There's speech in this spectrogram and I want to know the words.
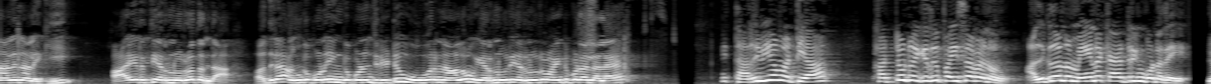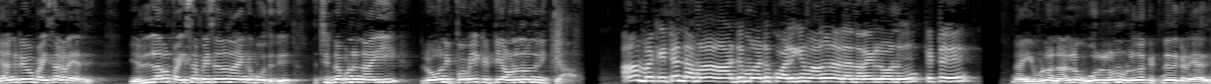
நாலு நாளைக்கு. ஆயிரத்தி இரநூறுவா தந்தா. அதுல அங்க போனோம் இங்க போனோம்னு சொல்லிட்டு ஒவ்வொரு நாளும் இரநூறு இரநூறு வாங்கிட்டு போடல நீ தரவியே மாட்டியா? கட்டோட் வைக்கிறது பைசா வேணும். அதுக்கு தான் நான் மெயினா கேட்டரிங் போனதே என்கிட்டயும் பைசா கிடையாது. எல்லாரும் பைசா பைசா நான் எங்க போகுது? சின்ன பொண்ணு நாய் லோன் இப்பவே கட்டி அவனு வந்து நிக்கா. ஆமா கிட்டண்டாமா? ஆடு மாடு கோழிகள் வாங்கினால நிறைய லோனு கிட்டு. நான் இவ்வளவு நாள்ல ஒரு லோன் ஒழுங்கா கட்டினது கிடையாது.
